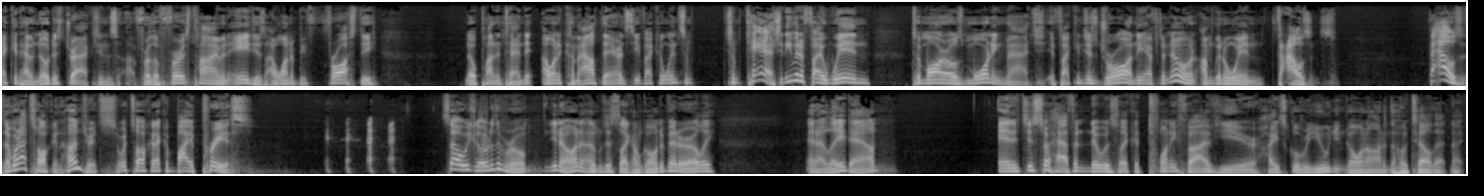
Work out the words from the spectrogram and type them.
I can have no distractions Uh, for the first time in ages. I want to be frosty, no pun intended. I want to come out there and see if I can win some some cash. And even if I win tomorrow's morning match, if I can just draw in the afternoon, I'm going to win thousands, thousands. And we're not talking hundreds. We're talking I could buy a Prius. so we go to the room, you know, and I'm just like I'm going to bed early, and I lay down and it just so happened there was like a 25 year high school reunion going on in the hotel that night.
